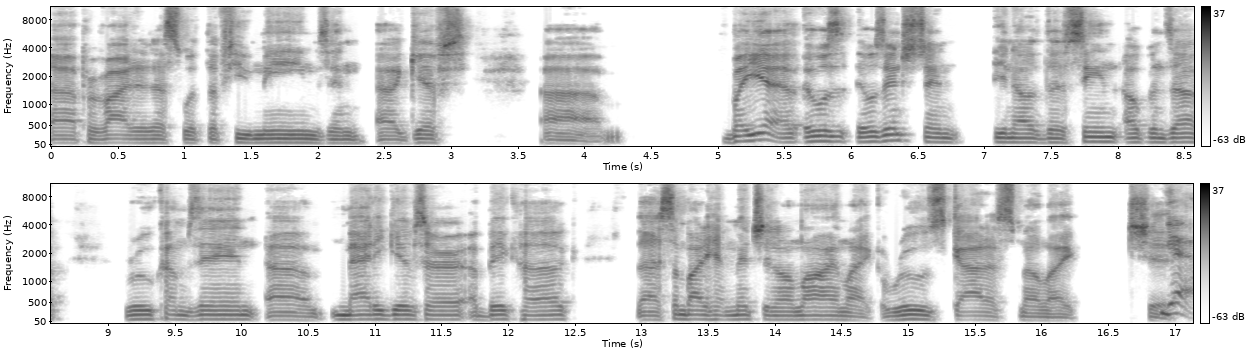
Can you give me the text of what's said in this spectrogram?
uh, provided us with a few memes and uh, gifs. Um, but yeah, it was it was interesting. You know, the scene opens up. Rue comes in. Um, Maddie gives her a big hug. Uh, somebody had mentioned online like Rue's gotta smell like shit. yeah.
